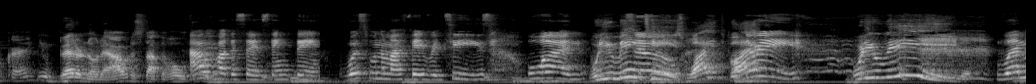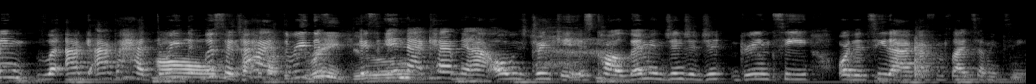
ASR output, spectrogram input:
Okay. You better know that. I would have stopped the whole thing. I was about to say the same thing. What's one of my favorite teas? One. What do you mean, two, teas? White, black? Three. What do you mean? Lemon. Le- I, I had three. Oh, listen, I had three. drink, different- It's in that cabinet. I always drink it. It's called lemon ginger gi- green tea or the tea that I got from Flat Tummy Tea.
